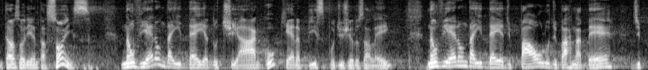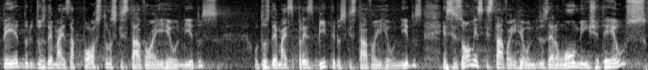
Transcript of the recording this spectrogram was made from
Então as orientações não vieram da ideia do Tiago, que era bispo de Jerusalém, não vieram da ideia de Paulo, de Barnabé, de Pedro e dos demais apóstolos que estavam aí reunidos, ou dos demais presbíteros que estavam aí reunidos. Esses homens que estavam aí reunidos eram homens de Deus,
